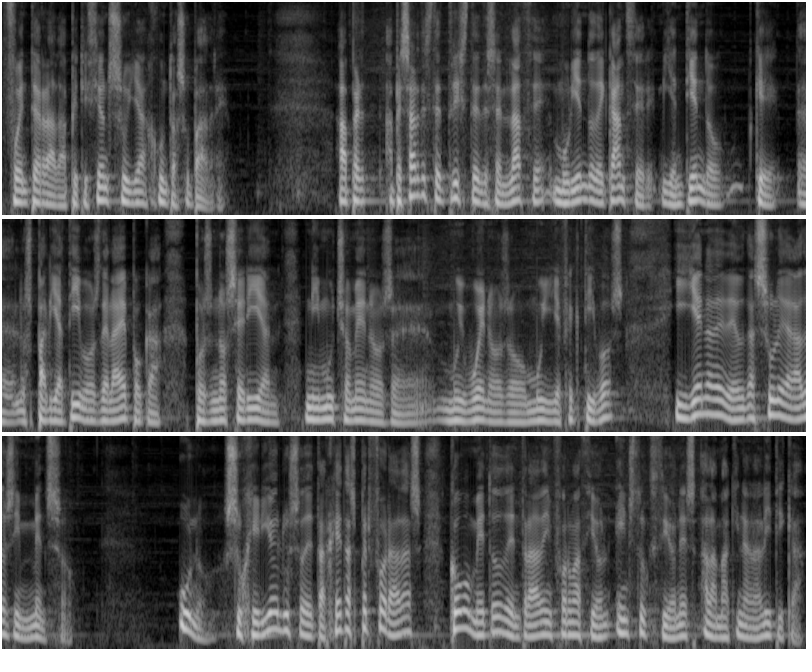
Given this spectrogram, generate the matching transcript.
Fue enterrada a petición suya junto a su padre. A, pesar de este triste desenlace, muriendo de cáncer, y entiendo que eh, los paliativos de la época pues no serían ni mucho menos eh, muy buenos o muy efectivos, y llena de deudas, su legado es inmenso. 1. Sugirió el uso de tarjetas perforadas como método de entrada de información e instrucciones a la máquina analítica.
